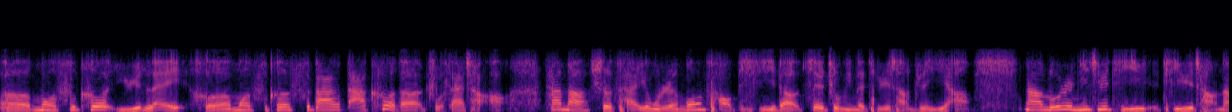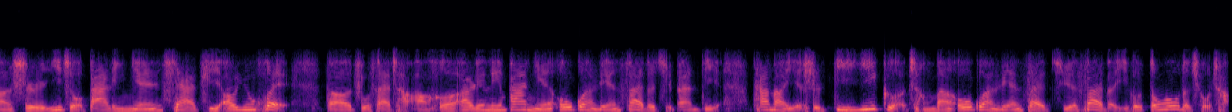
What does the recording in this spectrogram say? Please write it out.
呃，莫斯科鱼雷和莫斯科斯巴达克的主赛场，它呢是采用人工草皮的最著名的体育场之一啊。那卢日尼基体育体育场呢，是一九八零年夏季奥运会的主赛场和二零零八年欧冠联赛的举办地，它呢也是第一个承办欧冠联赛决赛的一个东欧的球场。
